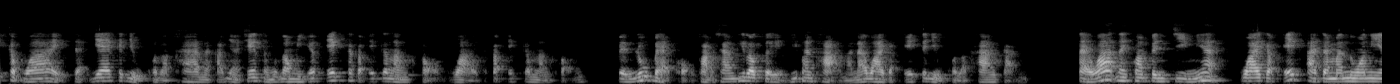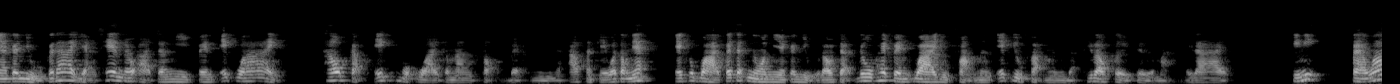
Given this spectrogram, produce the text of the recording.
x กับ y จะแยกกันอยู่คนละค่านะครับ อย่างเช่นสมมติเรามี f(x) เท่ากับ x กำลังสอง y เท่ากับ x กำลังสองเป็นรูปแบบของฟังก์ชันที่เราเคยเห็นที่ผ่านๆมานะ y กับ x จะอยู่คนละข้างกัน แต่ว่าในความเป็นจริงเนี่ย y กับ x อาจจะมานัวเนียกันอยู่ก็ได้ อย่างเช่นเราอาจจะมีเป็น x y เท่ากับ x บวก y กำลังสองแบบนี้นะครับ สังเกตว่าตรงเนี้ย x กับ y ก็จะนัวเนียกันอยู่ เราจะรูปให้เป็น y อยู่ฝั่งหนึ่ง x อยู่ฝั่งหนึ่งแบบที่เราเคยเจอมาไม่ได้ ทีนี้แปลว่า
